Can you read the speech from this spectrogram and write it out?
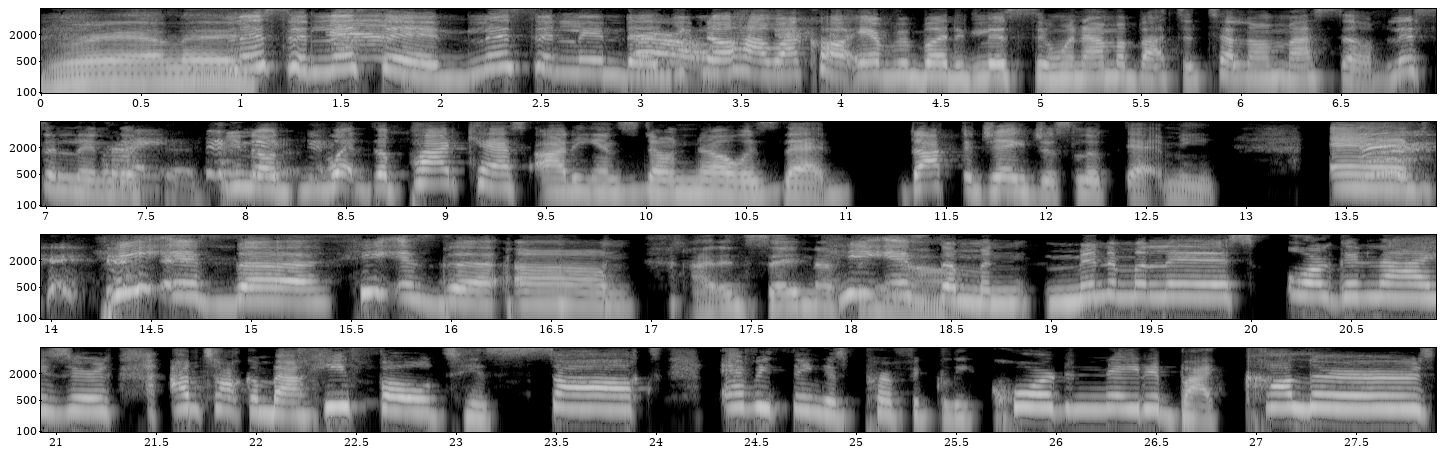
Really? Listen, listen, listen, Linda. You know how I call everybody listen when I'm about to tell on myself. Listen, Linda. Right. You know what the podcast audience don't know is that Dr. J just looked at me. And he is the he is the um I didn't say nothing. he is y'all. the min- minimalist organizer i'm talking about he folds his socks everything is perfectly coordinated by colors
